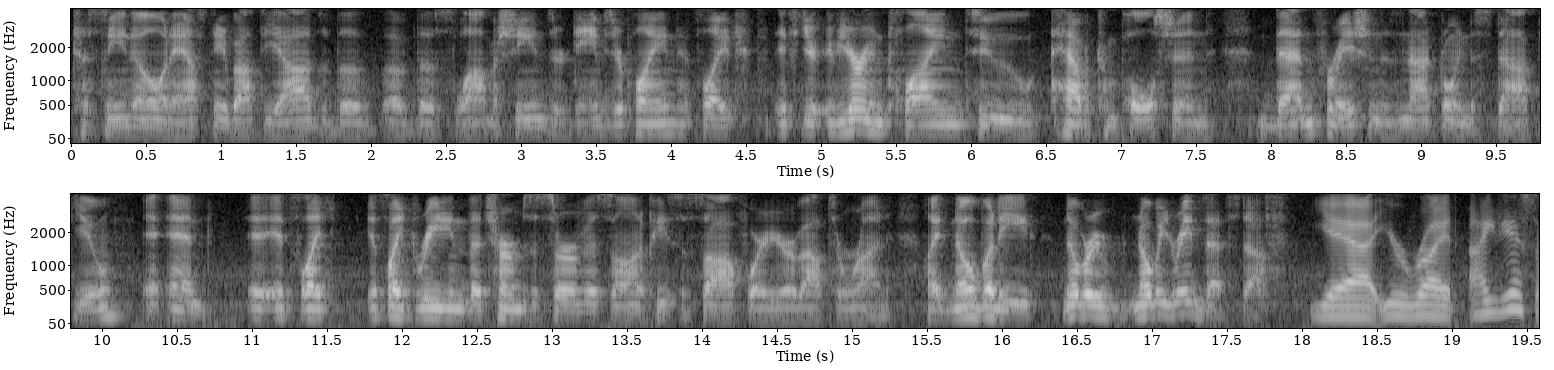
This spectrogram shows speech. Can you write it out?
casino and asking about the odds of the of the slot machines or games you're playing. It's like if you're if you're inclined to have compulsion, that information is not going to stop you, and it's like it's like reading the terms of service on a piece of software you're about to run. Like nobody nobody nobody reads that stuff. Yeah, you're right. I guess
